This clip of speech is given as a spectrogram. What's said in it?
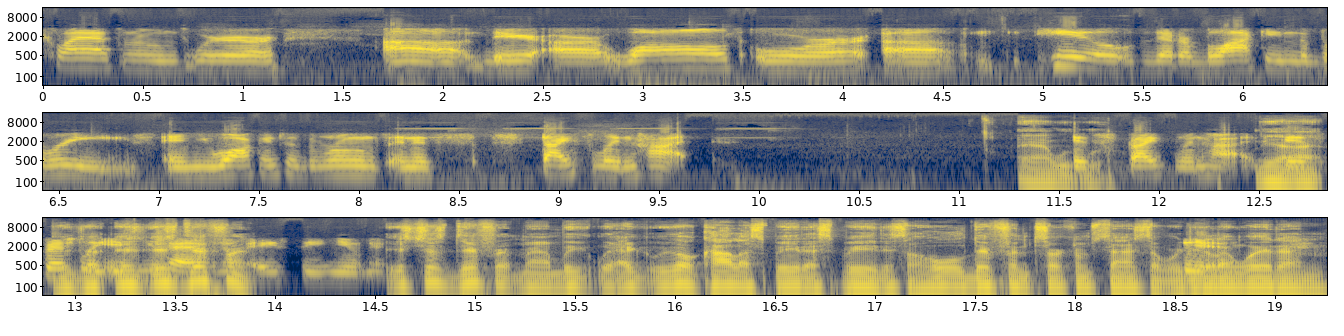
classrooms where uh, there are walls or um, hills that are blocking the breeze, and you walk into the rooms and it's stifling hot. We- It's stifling hot, Yeah, especially it's- if you it's have different. no AC unit. it's just different, man. We we, we go call a spade a spade. It's a whole different circumstance that we're Yeah. dealing with, and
